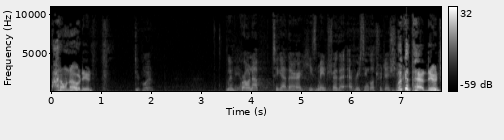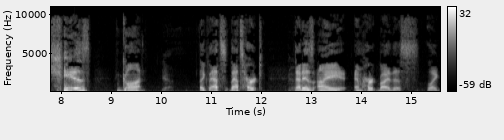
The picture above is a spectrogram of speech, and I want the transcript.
I don't know, dude. Keep playing. we've grown up together. He's made sure that every single tradition. Look at that, dude. She is gone. Yeah. Like that's that's hurt. That is I am hurt by this. Like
